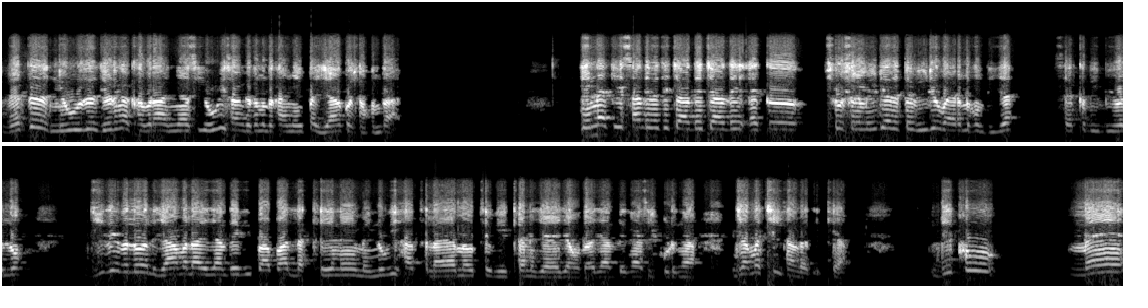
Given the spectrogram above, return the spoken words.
ਵਿਦ ਨਿਊਜ਼ ਜਿਹੜੀਆਂ ਖਬਰਾਂ ਆਈਆਂ ਸੀ, ਉਹ ਵੀ ਸੰਗਤ ਨੂੰ ਦਿਖਾਈਆਂ ਵੀ ਆਹ ਕੁਝ ਹੁੰਦਾ। ਇਹਨਾਂ ਕੇਸਾਂ ਦੇ ਵਿੱਚ ਚੱਲਦੇ ਚੱਲਦੇ ਇੱਕ ਸੋਸ਼ਲ ਮੀਡੀਆ ਦੇ ਉੱਤੇ ਵੀਡੀਓ ਵਾਇਰਲ ਹੁੰਦੀ ਆ, ਸਿੱਖ ਬੀਬੀ ਵੱਲੋਂ, ਜਿਹਦੇ ਵੱਲੋਂ ਇਲਜ਼ਾਮ ਲਾਏ ਜਾਂਦੇ ਵੀ ਬਾਬਾ ਲੱਖੇ ਨੇ ਮੈਨੂੰ ਵੀ ਹੱਥ ਲਾਇਆ, ਮੈਂ ਉੱਥੇ ਵੇਖਿਆ ਨਜਾਇਜ਼ ਆਉਂਦਾ ਜਾਂਦੀਆਂ ਸੀ ਕੁੜੀਆਂ, ਜਾਂ ਮੱਛੀ ਖਾਂਦਾ ਦੇਖਿਆ। ਦੇਖੋ, ਮੈਂ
